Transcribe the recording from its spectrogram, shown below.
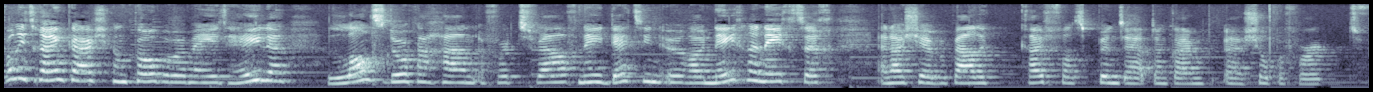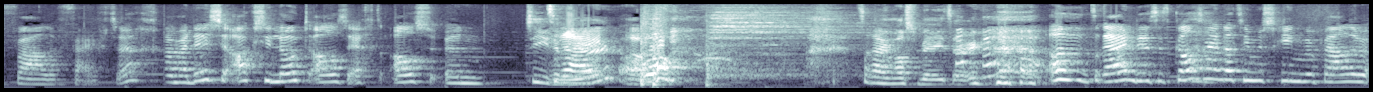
van die treinkaartjes kan kopen waarmee je het hele land door kan gaan voor 12, nee 13,99 euro. En als je bepaalde kruidvatpunten hebt, dan kan je hem eh, shoppen voor 12,50. Maar deze actie loopt altijd echt als een. Oh. Trein was beter. Als een trein. Dus het kan zijn dat hij misschien in bepaalde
